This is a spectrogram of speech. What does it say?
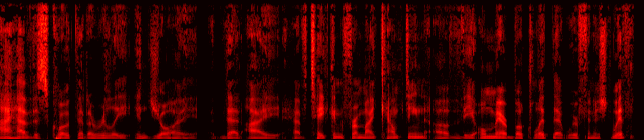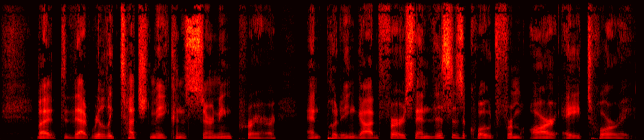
I have this quote that i really enjoy that i have taken from my counting of the omer booklet that we're finished with but that really touched me concerning prayer and putting God first. And this is a quote from R.A. Torrey.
